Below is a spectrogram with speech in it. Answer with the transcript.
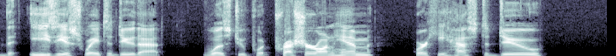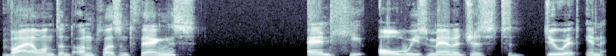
the easiest way to do that was to put pressure on him where he has to do violent and unpleasant things. And he always manages to do it in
